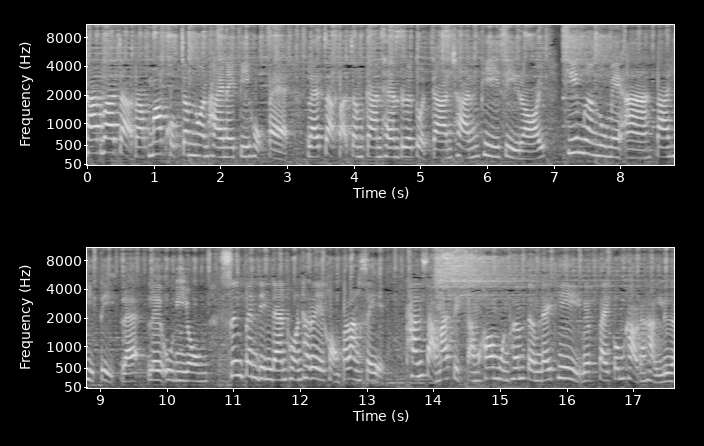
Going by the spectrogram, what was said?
คาดว่าจะรับมอบครบจำนวนภายในปี 68 และจะประจำการแทนเรือตรวจการชั้น P400 ที่เมืองนูเมอา ตาฮิติ และเลอูนิยง ซึ่งเป็นดินแดนพ้นทะเลของฝรั่งเศส ท่านสามารถติดตามข้อมูลเพิ่มเติมได้ที่เว็บไซต์กรมข่าวทหารเรือ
